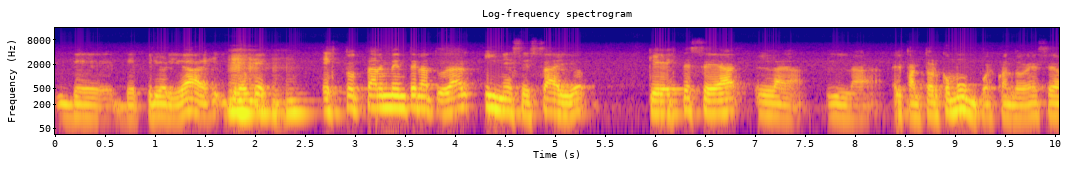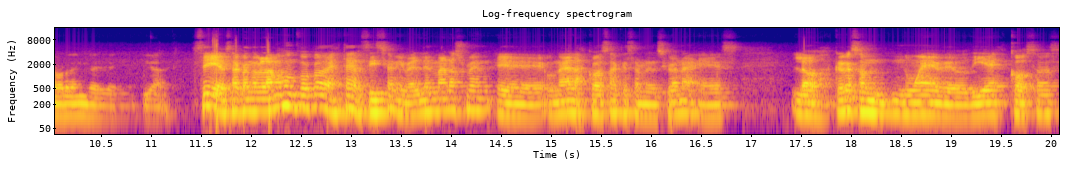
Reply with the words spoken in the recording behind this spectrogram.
de, prioridades. Y creo que es totalmente natural y necesario que este sea la, la, el factor común, pues, cuando es ese orden de, identidades. Sí, o sea, cuando hablamos un poco de este ejercicio a nivel de management, eh, una de las cosas que se menciona es los, creo que son nueve o diez cosas.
